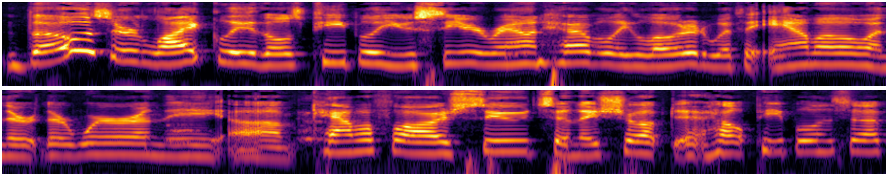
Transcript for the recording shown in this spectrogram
Those are likely those people you see around heavily loaded with the ammo and they're they're wearing the um, camouflage suits and they show up to help people and stuff.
